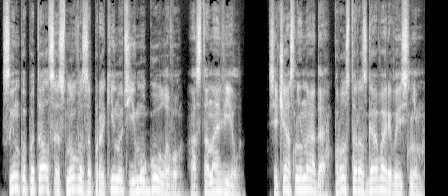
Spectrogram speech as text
Сын попытался снова запрокинуть ему голову, остановил. «Сейчас не надо, просто разговаривай с ним.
